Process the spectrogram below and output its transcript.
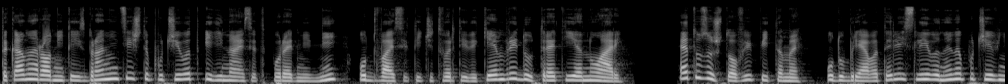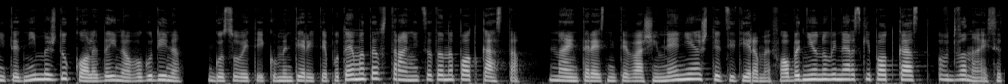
Така народните избраници ще почиват 11 поредни дни от 24 декември до 3 януари. Ето защо ви питаме, одобрявате ли сливане на почивните дни между коледа и нова година? Гласувайте и коментирайте по темата в страницата на подкаста. Най-интересните ваши мнения ще цитираме в обедния новинарски подкаст в 12.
